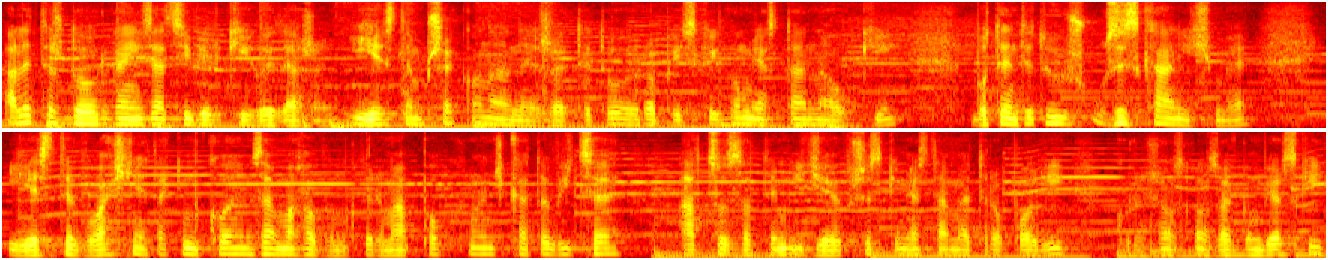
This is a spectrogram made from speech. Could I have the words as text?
ale też do organizacji wielkich wydarzeń. I jestem przekonany, że tytuł Europejskiego Miasta Nauki, bo ten tytuł już uzyskaliśmy, jest właśnie takim kołem zamachowym, który ma popchnąć Katowice, a co za tym idzie, wszystkie miasta metropolii Górnośląsko-Zagłębiowskiej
